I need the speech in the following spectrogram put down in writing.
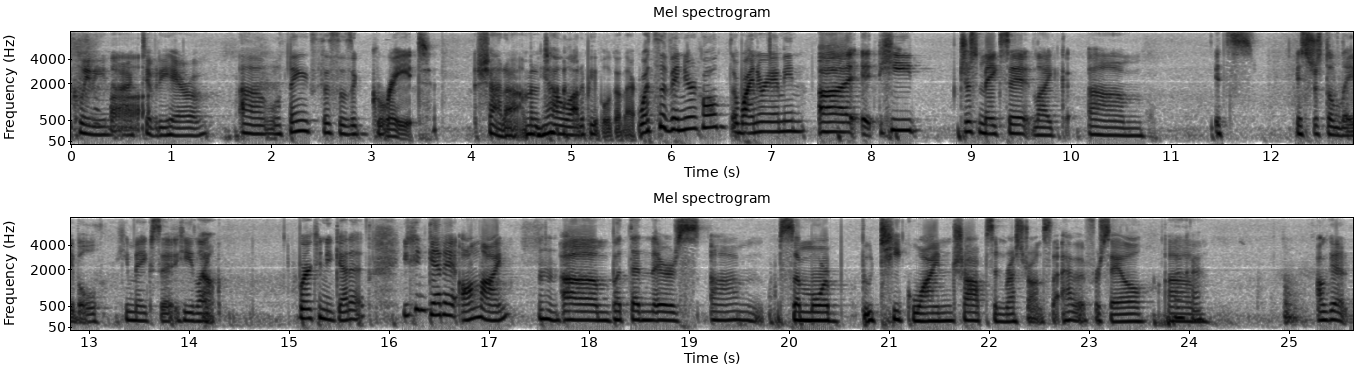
cleaning activity harem. Uh, well, thanks. This is a great shout out. I'm going to Yeah. tell a lot of people to go there. What's the vineyard called? The winery, I mean? Uh, it, he just makes it like um, it's it's just a label. He makes it. He like Oh. Where can you get it? you can get it online, Mm-hmm. um, but then there's um, some more boutique wine shops and restaurants that have it for sale. Um, Okay. I'll get.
